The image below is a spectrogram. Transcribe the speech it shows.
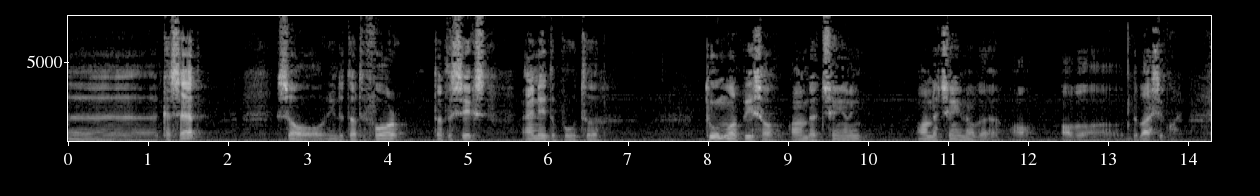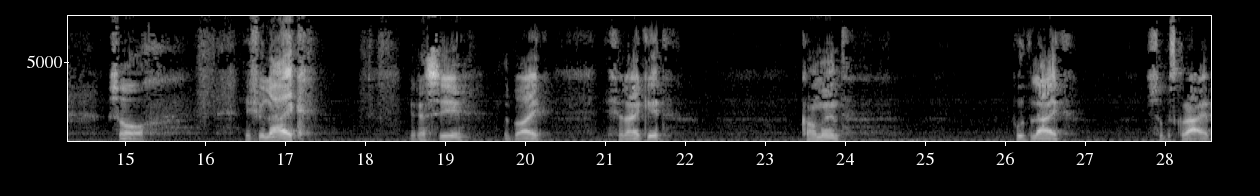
uh, cassette. So in the 34 36 I need to put uh, two more pieces on the chain on the chain of the of, of uh, the bicycle. So if you like you can see the bike. If you like it comment put like subscribe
